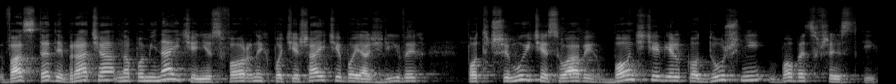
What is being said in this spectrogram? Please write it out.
was wtedy, bracia, napominajcie niesfornych, pocieszajcie bojaźliwych, podtrzymujcie słabych, bądźcie wielkoduszni wobec wszystkich.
